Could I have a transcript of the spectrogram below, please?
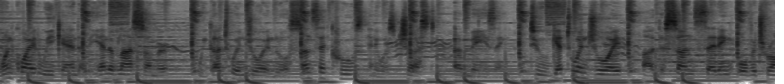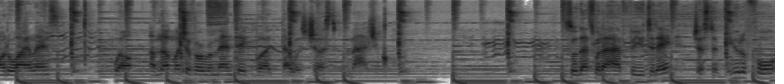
One quiet weekend at the end of last summer, got to enjoy a little sunset cruise and it was just amazing. To get to enjoy uh, the sun setting over Toronto Islands, well, I'm not much of a romantic, but that was just magical. So that's what I have for you today. Just a beautiful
